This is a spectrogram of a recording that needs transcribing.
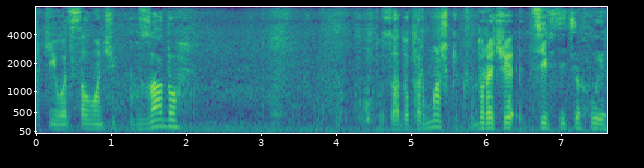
Такий от салончик позаду. Позаду кармашки. До речі, ці всі чохли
